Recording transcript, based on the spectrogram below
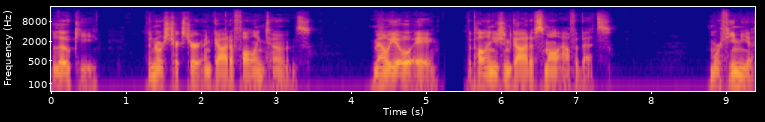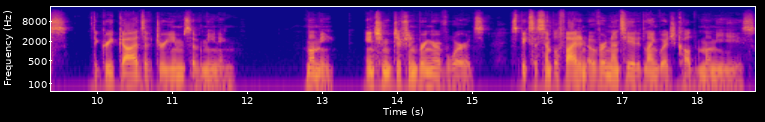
Loki, the Norse trickster and god of falling tones. Maui-o-e, the Polynesian god of small alphabets. Morphemius, the Greek gods of dreams of meaning. Mummy, ancient Egyptian bringer of words, speaks a simplified and over-enunciated language called Mummyese.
